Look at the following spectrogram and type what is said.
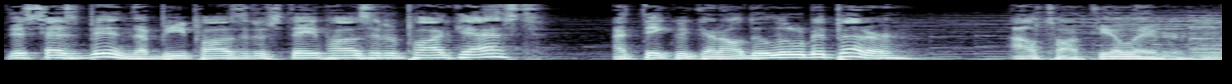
This has been the Be Positive, Stay Positive podcast. I think we can all do a little bit better. I'll talk to you later.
